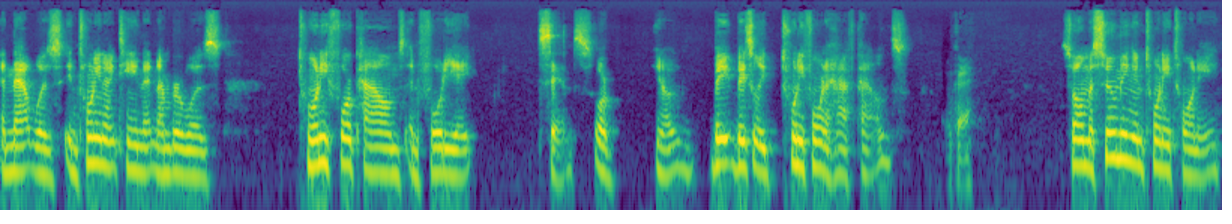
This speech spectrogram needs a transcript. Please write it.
And that was in 2019. That number was 24 pounds and 48 cents, or you know, basically 24 and a half pounds. Okay. So I'm assuming in 2020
